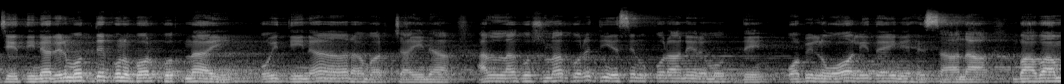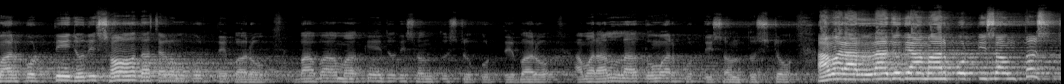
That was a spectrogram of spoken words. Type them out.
যে দিনারের মধ্যে কোনো বরকত নাই ওই দিন আর আমার চাই না। আল্লাহ ঘোষণা করে দিয়েছেন কোরআনের মধ্যে কবিল অবিল ওয়ালিদাইনি হেসানা। বাবা আমার প্রতি যদি সদ আচরণ করতে পারো, বাবা আমাকে যদি সন্তুষ্ট করতে পারো, আমার আল্লাহ তোমার প্রতি সন্তুষ্ট। আমার আল্লাহ যদি আমার প্রতি সন্তুষ্ট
